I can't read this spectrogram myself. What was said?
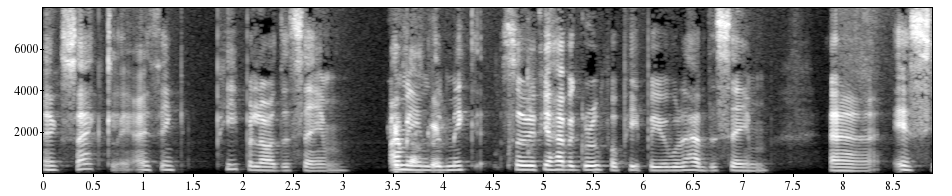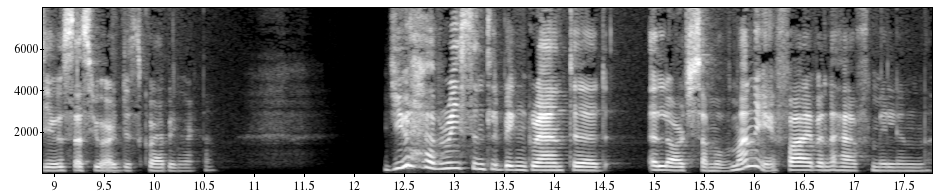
Exactly. I think people are the same. I mean, the Exactly. mix. So if you have a group of people, you will have the same uh, issues as you are describing right now. You have recently been granted a large sum of money, five and a half million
